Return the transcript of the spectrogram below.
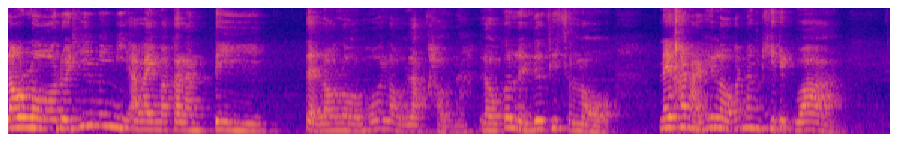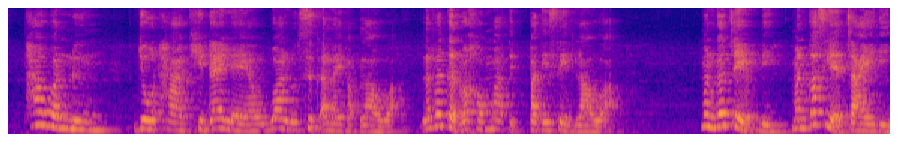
เรารอโดยที่ไม่มีอะไรมาการันตี แต่เรารอเพราะว่าเรารักเขานะ เราก็เลยเลือกที่จะรอ ในขณะที่เราก็นั่งคิดอีกว่า ถ้าวันหนึ่งโยธาคิดได้แล้วว่ารู้สึกอะไรกับเราอะแล้วถ้าเกิดว่าเขามาปฏิเสธเราอะมันก็เจ็บดิ มันก็เสียใจดิ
